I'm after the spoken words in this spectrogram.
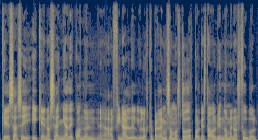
que es así y que no se añade cuando al final los que perdemos somos todos porque estamos viendo menos fútbol.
